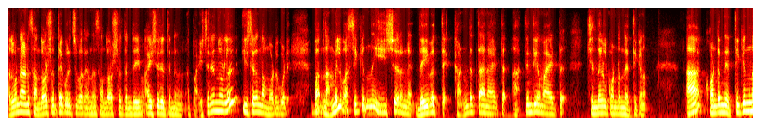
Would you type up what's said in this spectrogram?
അതുകൊണ്ടാണ് സന്തോഷത്തെക്കുറിച്ച് പറയുന്നത്. സന്തോഷത്തിന്റെയും ഐശ്വര്യത്തിന്റെയും. അപ്പം ഐശ്വര്യം എന്നുള്ളത് ഈശ്വരൻ നമ്മോട് കൂടെ. അപ്പം നമ്മിൽ വസിക്കുന്ന ഈശ്വരനെ ദൈവത്തെ കണ്ടെത്താനായിട്ട് ആത്യന്തികമായിട്ട് ചിന്തകൾ കൊണ്ടുവന്ന് എത്തിക്കണം. ആ കൊണ്ടുവന്ന് എത്തിക്കുന്ന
